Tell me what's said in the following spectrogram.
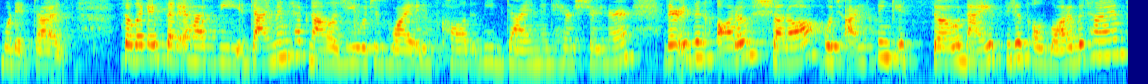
what it does. So like I said, it has the diamond technology, which is why it is called the diamond hair straightener. There is an auto shut off, which I think is so nice because a lot of the time,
